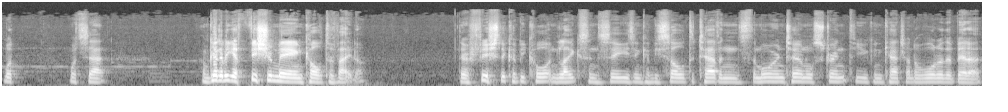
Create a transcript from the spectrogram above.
what, what's that? I'm going to be a fisherman cultivator. There are fish that can be caught in lakes and seas and can be sold to taverns. The more internal strength you can catch underwater, the better.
